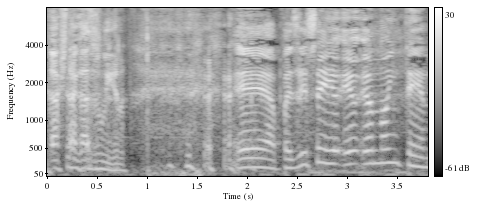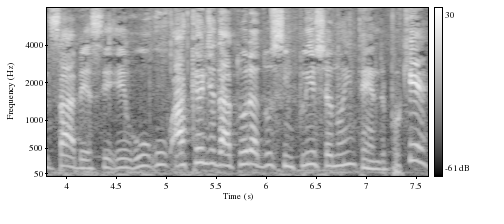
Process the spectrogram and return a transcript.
gastar gasolina. É, rapaz, isso aí eu, eu não entendo, sabe? Esse, o, o, a candidatura do Simplício eu não entendo, porque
